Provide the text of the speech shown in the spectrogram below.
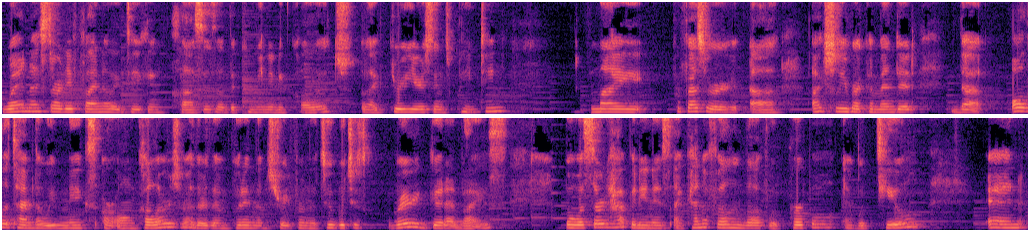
When I started finally taking classes at the community college, like three years into painting, my professor uh, actually recommended that all the time that we mix our own colors rather than putting them straight from the tube, which is very good advice. But what started happening is I kind of fell in love with purple and with teal, and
